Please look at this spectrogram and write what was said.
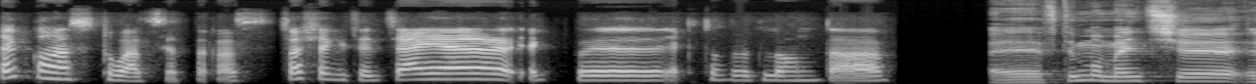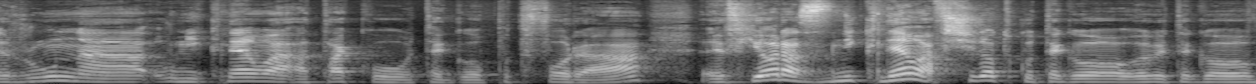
jak wygląda sytuacja teraz? Co się gdzie dzieje? Jakby, jak to wygląda? E, W tym momencie Runa uniknęła ataku tego potwora. E, Fiora zniknęła w środku tego, tego,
